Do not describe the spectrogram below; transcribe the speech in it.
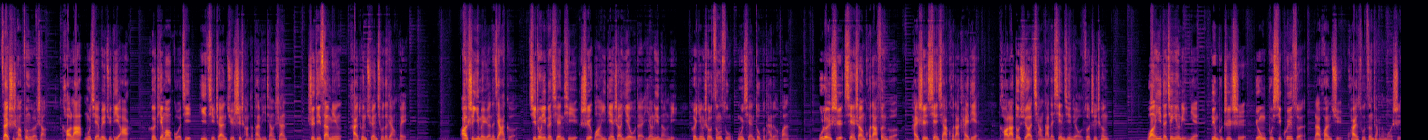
在市场份额上，考拉目前位居第二，和天猫国际一起占据市场的半壁江山，是第三名海豚全球的两倍。二十亿美元的价格，其中一个前提是网易电商业务的盈利能力。和营收增速目前都不太乐观，无论是线上扩大份额，还是线下扩大开店，考拉都需要强大的现金流做支撑。网易的经营理念并不支持用不惜亏损来换取快速增长的模式。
